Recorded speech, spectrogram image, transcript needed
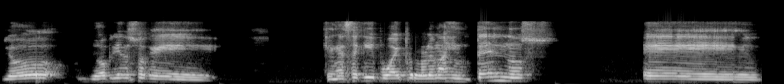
Yo, yo pienso que, que en ese equipo hay problemas internos eh,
